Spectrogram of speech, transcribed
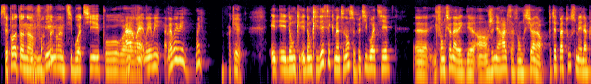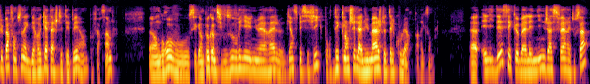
C'est pas autonome. Il faut absolument un petit boîtier pour... euh, Ah ouais, oui, oui. Ah bah oui, oui, oui. OK. Et, et donc, et donc l'idée, c'est que maintenant, ce petit boîtier, euh, il fonctionne avec des. En général, ça fonctionne. Alors peut-être pas tous, mais la plupart fonctionnent avec des requêtes HTTP, hein, pour faire simple. Euh, en gros, vous, c'est un peu comme si vous ouvriez une URL bien spécifique pour déclencher l'allumage de telle couleur, par exemple. Euh, et l'idée, c'est que bah, les Ninja Sphere et tout ça,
